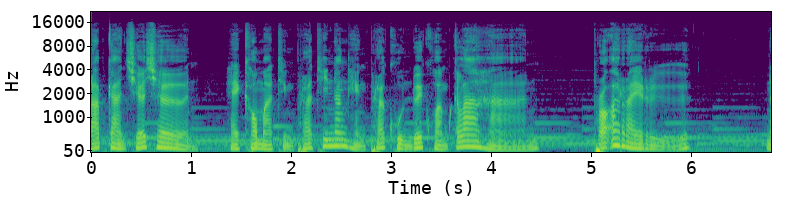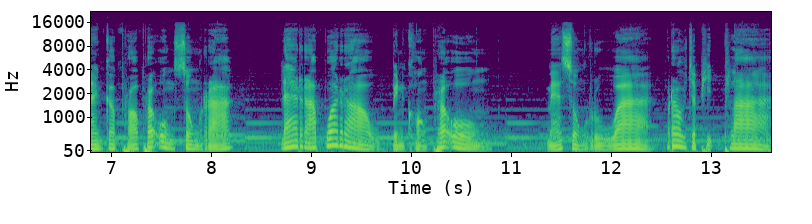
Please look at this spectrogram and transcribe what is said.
รับการเชื้อเชิญ ให้เข้ามาถึงพระที่นั่งแห่งพระคุณด้วยความกล้าหาญ เพราะอะไรหรือ นั่นก็เพราะพระองค์ทรงรัก และรับว่าเราเป็นของพระองค์ แม้ทรงรู้ว่าเราจะผิดพลาด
